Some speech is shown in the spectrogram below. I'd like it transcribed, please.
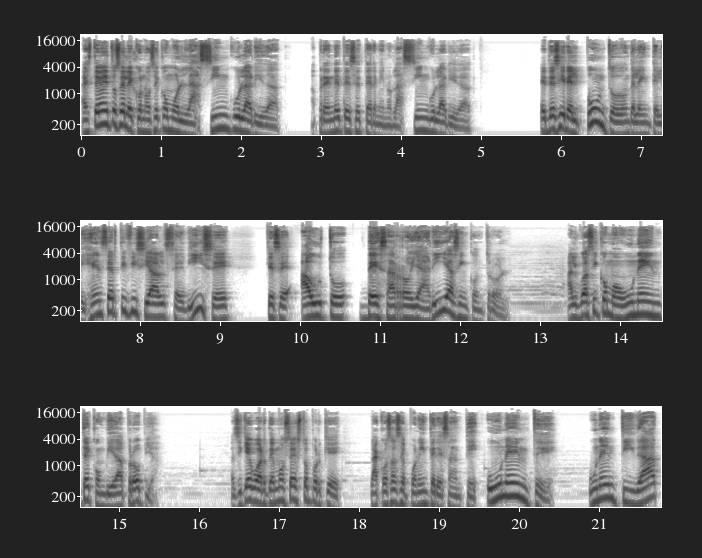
A este evento se le conoce como la singularidad. Apréndete ese término, la singularidad. Es decir, el punto donde la inteligencia artificial se dice que se autodesarrollaría sin control. Algo así como un ente con vida propia. Así que guardemos esto porque la cosa se pone interesante. Un ente, una entidad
